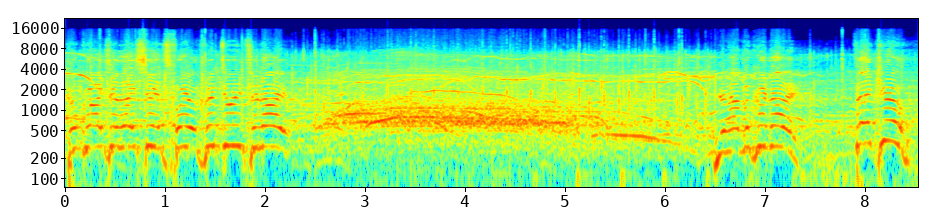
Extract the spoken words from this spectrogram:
Congratulations for your victory tonight. You have a good night. Thank you.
